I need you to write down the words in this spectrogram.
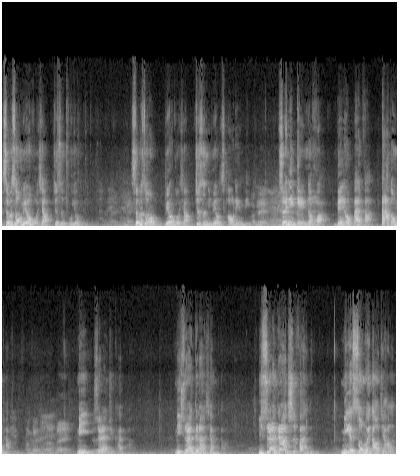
什么时候没有果效？就是不用灵。什么时候没有果效？就是你没有操练力。所以你给人的话没有办法打动他。你虽然去看他，你虽然跟他相调，你虽然跟他吃饭了，你也送回到家了。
